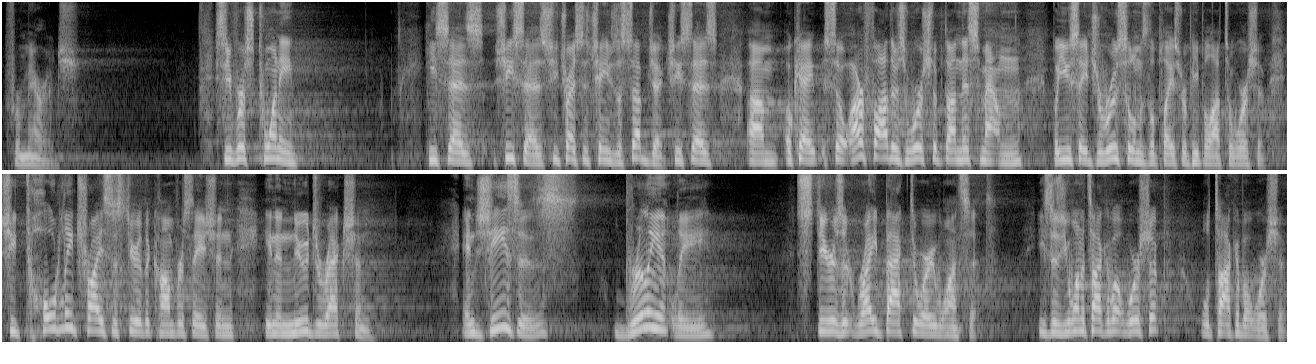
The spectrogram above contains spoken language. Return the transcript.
for marriage. See, verse 20 he says, she says, she tries to change the subject. She says, um, okay, so our fathers worshiped on this mountain, but you say Jerusalem is the place where people ought to worship. She totally tries to steer the conversation in a new direction. And Jesus brilliantly steers it right back to where he wants it. He says, You want to talk about worship? We'll talk about worship.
